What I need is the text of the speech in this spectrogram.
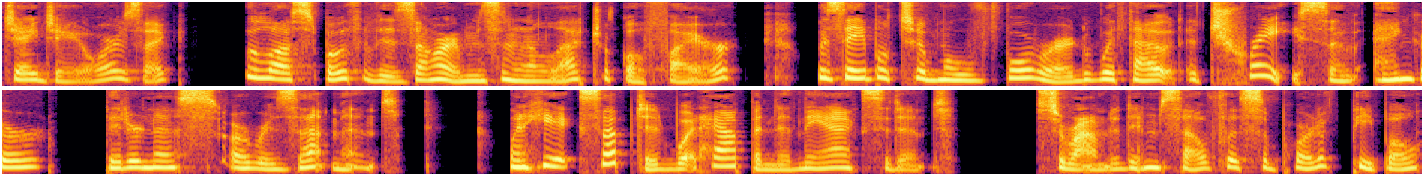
J.J. Orzik, who lost both of his arms in an electrical fire, was able to move forward without a trace of anger, bitterness, or resentment when he accepted what happened in the accident, surrounded himself with supportive people,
